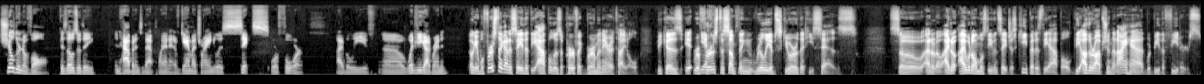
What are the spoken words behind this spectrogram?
Children of Vaal, because those are the inhabitants of that planet of Gamma Trianguli six or four, I believe. Uh, what have you got, Brandon? Okay, well, first I got to say that the apple is a perfect Berman era title because it Yeah. refers to something really obscure that he says. So I don't know. I don't. I would almost even say just keep it as the apple. The other option that I had would be the feeders.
